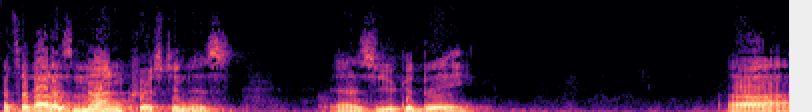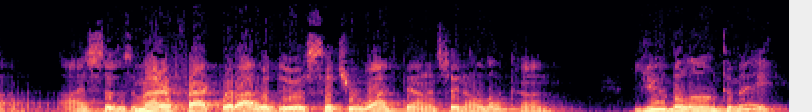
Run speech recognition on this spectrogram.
That's about as non-Christian as, as you could be. Uh, I said, as a matter of fact, what I would do is sit your wife down and say, now look, hon, you belong to me.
